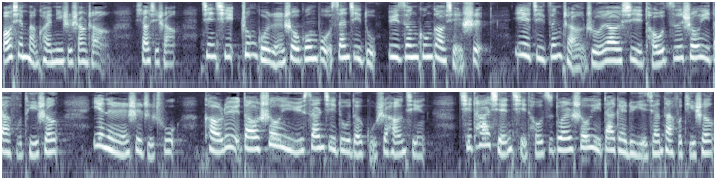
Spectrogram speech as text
保险板块逆势上涨。消息上，近期中国人寿公布三季度预增公告显示，业绩增长主要系投资收益大幅提升。业内人士指出，考虑到受益于三季度的股市行情，其他险企投资端收益大概率也将大幅提升。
